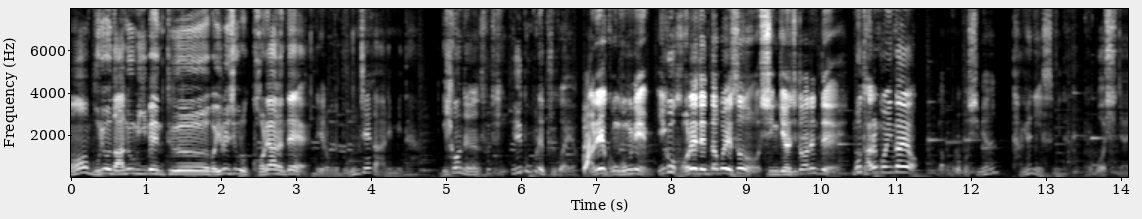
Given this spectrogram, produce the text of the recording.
어 무료 나눔 이벤트 뭐 이런 식으로 거래하는데 네, 여러분들 문제가 아닙니다. 이거는 솔직히 일부분에 불과해요. 아니 공공님 이거 거래된다고 해서 신기하지도 않은데 뭐 다른 거 있나요? 라고 물어보시면 당연히 있습니다. 바로 무엇이냐?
